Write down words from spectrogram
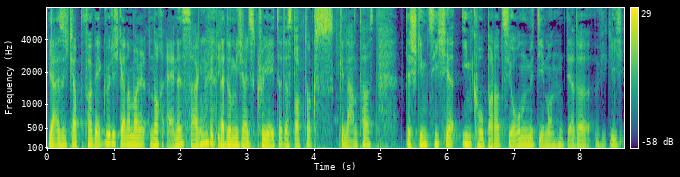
Ja, also ich glaube, vorweg würde ich gerne mal noch eines sagen, Unbedingt. weil du mich als Creator der Stock Talks genannt hast. Das stimmt sicher in Kooperation mit jemandem, der da wirklich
